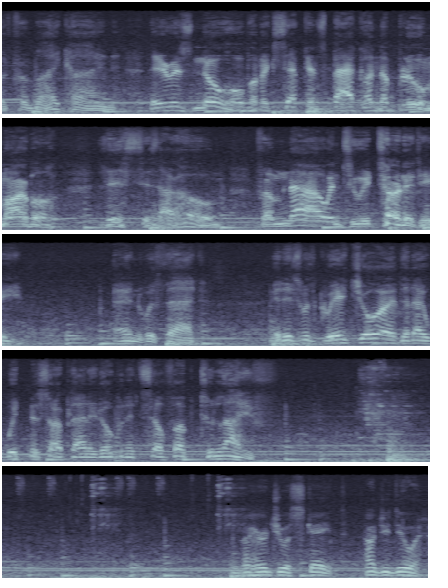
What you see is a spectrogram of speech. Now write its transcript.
But for my kind, there is no hope of acceptance back on the blue marble. This is our home, from now into eternity. And with that, it is with great joy that I witness our planet open itself up to life. I heard you escaped. How'd you do it?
